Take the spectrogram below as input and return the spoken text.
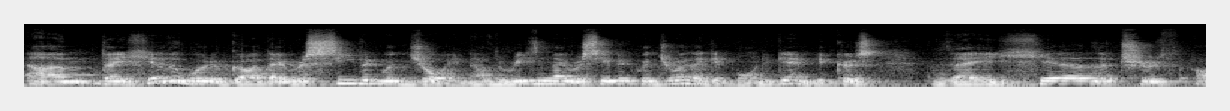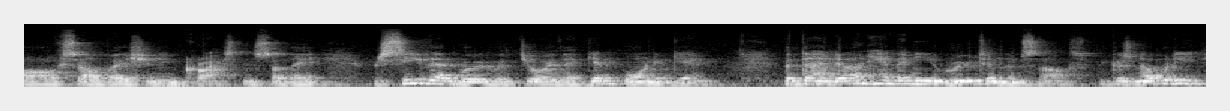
um, they hear the word of God, they receive it with joy. Now, the reason they receive it with joy, they get born again because they hear the truth of salvation in Christ. And so they receive that word with joy, they get born again. But they don't have any root in themselves because nobody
